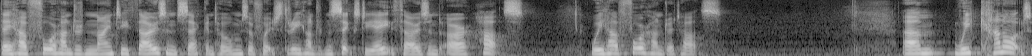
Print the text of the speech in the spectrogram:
They have 490,000 second homes, of which 368,000 are huts. We have 400 huts. Um, we cannot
